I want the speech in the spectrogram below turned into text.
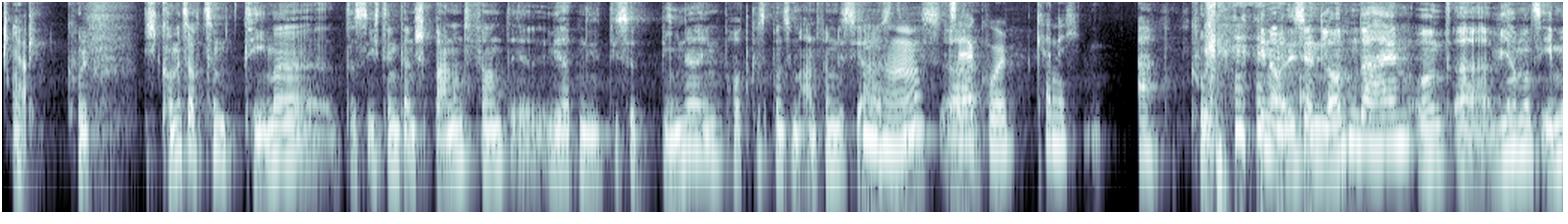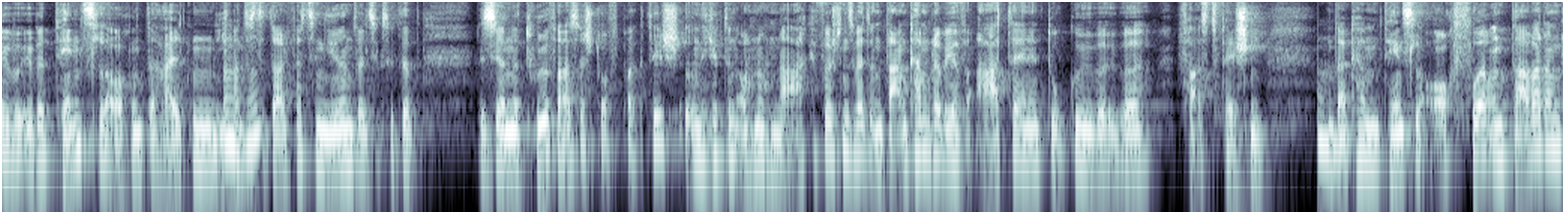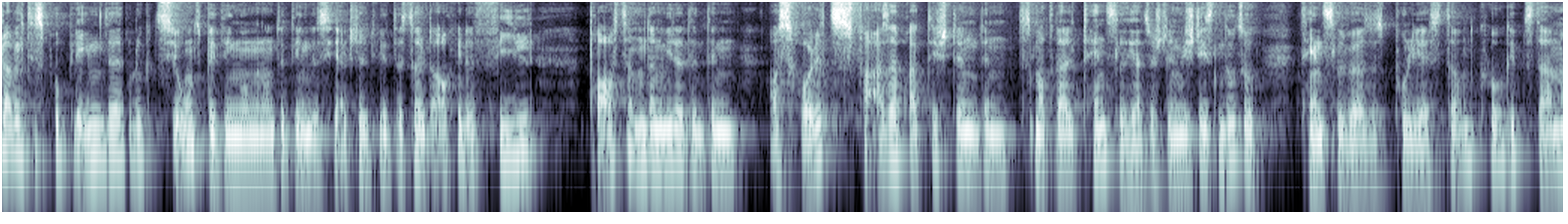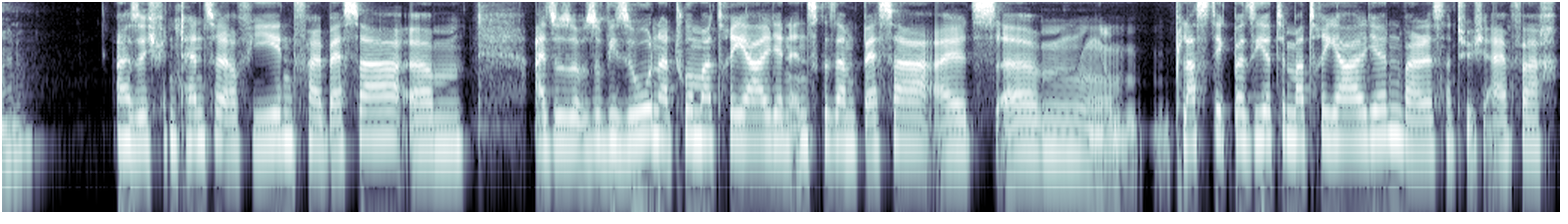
Ja. Okay, cool. Ich komme jetzt auch zum Thema, das ich dann ganz spannend fand. Wir hatten die, die Sabine im Podcast bei uns am Anfang des Jahres. Mhm, ist, sehr äh, cool, kenne ich. Ah, cool. Genau, die ist ja in London daheim und äh, wir haben uns eben über, über Tänzel auch unterhalten. Ich mhm. fand das total faszinierend, weil sie gesagt hat, das ist ja Naturfaserstoff praktisch. Und ich habe dann auch noch nachgeforscht und so weiter. Und dann kam, glaube ich, auf Arte eine Doku über, über Fast Fashion. Und da kam Tänzel auch vor. Und da war dann, glaube ich, das Problem der Produktionsbedingungen, unter denen das hergestellt wird, dass du halt auch wieder viel brauchst, um dann wieder den, den aus Holzfaser praktisch den, den, das Material Tänzel herzustellen. Wie stehst denn du zu Tänzel versus Polyester und Co.? Gibt es da Meinung? Also ich finde Tänzel auf jeden Fall besser. Ähm, also sowieso Naturmaterialien insgesamt besser als ähm, plastikbasierte Materialien, weil es natürlich einfach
